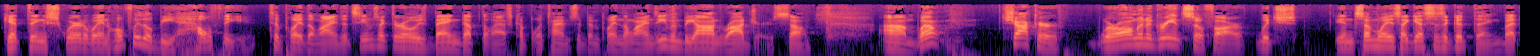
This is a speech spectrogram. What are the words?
get things squared away, and hopefully, they'll be healthy to play the Lions. It seems like they're always banged up the last couple of times they've been playing the Lions, even beyond Rodgers. So, um, well, shocker. We're all in agreement so far, which in some ways I guess is a good thing. But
